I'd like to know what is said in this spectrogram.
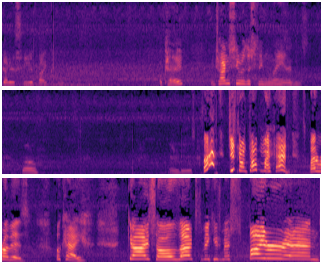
Gotta see if I could. Okay. I'm trying to see where this thing lands. Well, there it is. Ah! Just on top of my head. Spider web is. Okay. Guys, so that's the big huge mess spider and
